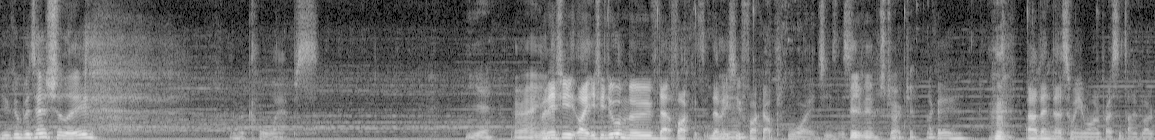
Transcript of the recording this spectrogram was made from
you can potentially have a collapse. Yeah. Alright. But if you like, if you do a move that fuck that makes you Mm. fuck up, why Jesus? bit of infrastructure. Okay. Yeah. uh, then that's when you want to press the time bug.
